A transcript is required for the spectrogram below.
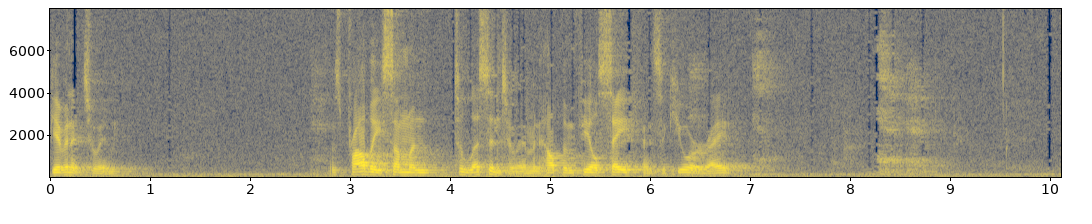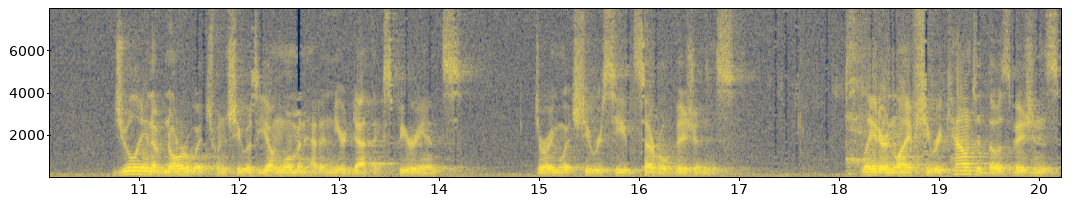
given it to him. It was probably someone to listen to him and help him feel safe and secure, right? Julian of Norwich, when she was a young woman, had a near death experience during which she received several visions. Later in life, she recounted those visions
